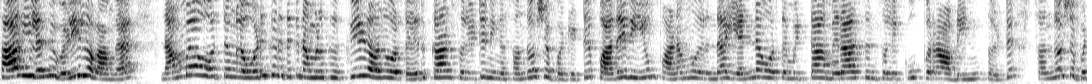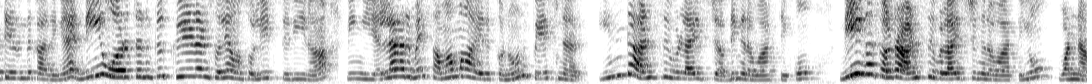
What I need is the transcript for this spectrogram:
சாதியில இருந்து வெளியில வாங்க. நம்ம ஒருத்தங்களை ஒடுக்கிறதுக்கு நம்மளுக்கு கீழே வந்து ஒருத்தர் இருக்கான்னு சொல்லிட்டு நீங்க சந்தோஷப்பட்டுட்டு பதவியும் பணமும் இருந்தா என்ன ஒருத்தன் மிட்டா மிராசுன்னு சொல்லி கூப்பிடுறான் அப்படின்னு சொல்லிட்டு சந்தோஷப்பட்டு இருந்துக்காதீங்க. நீ ஒருத்தனுக்கு கீழேன்னு சொல்லி அவன் சொல்லிட்டு தெரியுறான். நீங்க எல்லாருமே சமமா இருக்கணும்னு பேசினார். இந்த அன்சிவிலைஸ்டு அப்படிங்கிற வார்த்தைக்கும் நீங்க சொல்ற அன்சிவிலைஸ்டுங்கிற வார்த்தையும் ஒன்னா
